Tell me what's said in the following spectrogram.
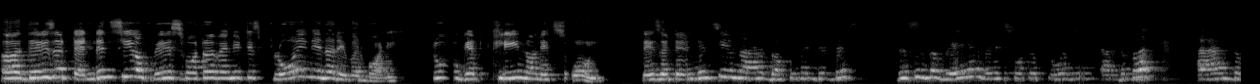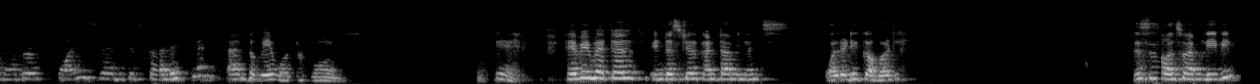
Uh, there is a tendency of wastewater when it is flowing in a river body to get clean on its own. There is a tendency, and I have documented this. This is the way wastewater flows in Ahmedabad, and the water points where it is collected, and the way water moves. Okay. Heavy metal, industrial contaminants, already covered. This is also I'm leaving.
